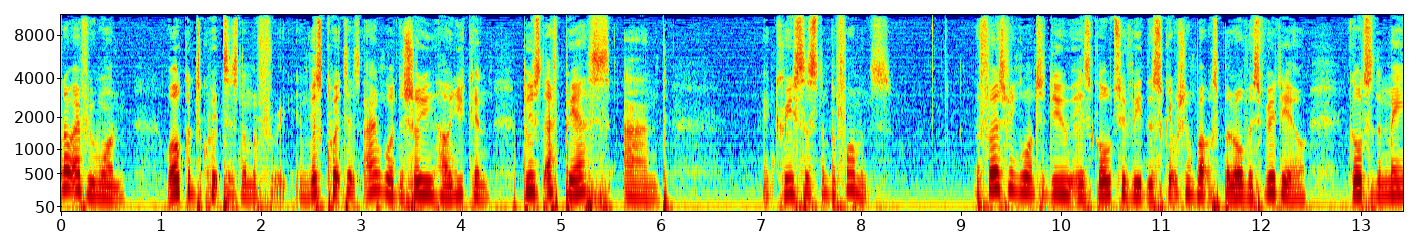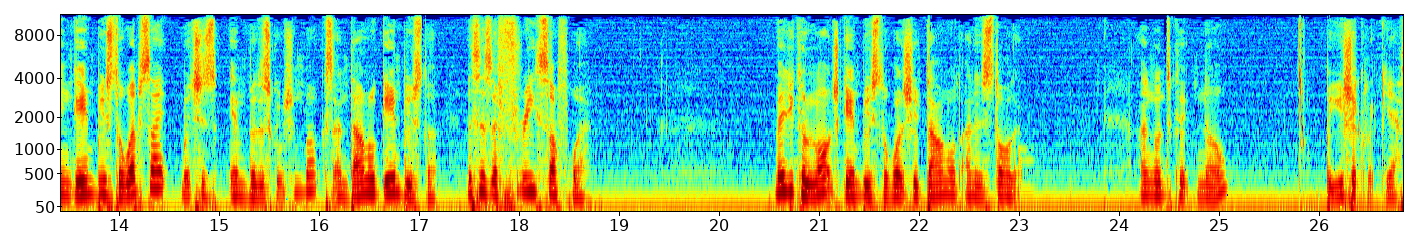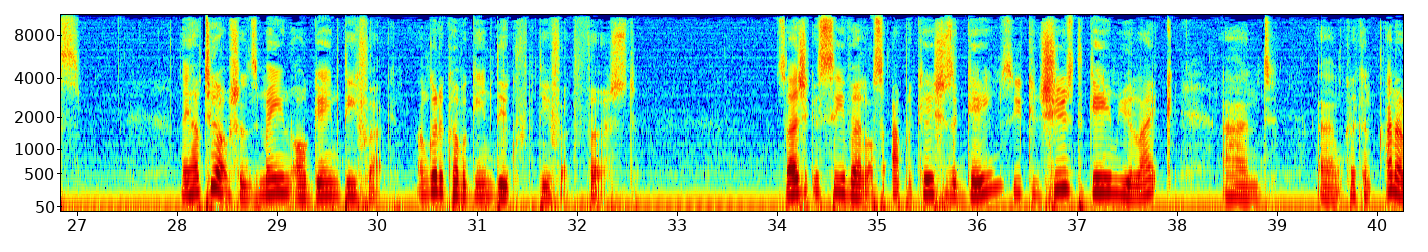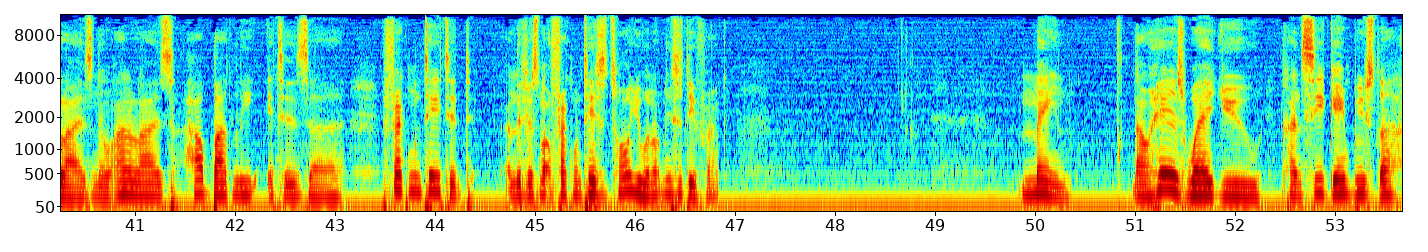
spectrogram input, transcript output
Hello everyone, welcome to Quick Tips number 3. In this Quick Tips I'm going to show you how you can boost FPS and increase system performance. The first thing you want to do is go to the description box below this video, go to the main Game Booster website which is in the description box and download Game Booster. This is a free software. Then you can launch Game Booster once you've downloaded and installed it. I'm going to click no, but you should click yes. They have two options, main or game defrag. I'm going to cover game defrag first. So as you can see there are lots of applications and games. You can choose the game you like and um, click on analyze and it will analyze how badly it is uh, fragmented and if it's not fragmented at all you will not need to defrag. Main. Now here's where you can see Game Booster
